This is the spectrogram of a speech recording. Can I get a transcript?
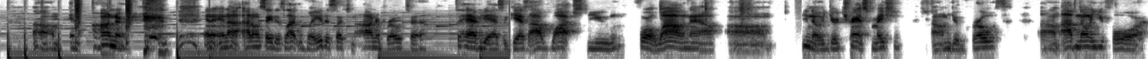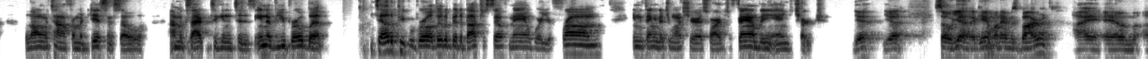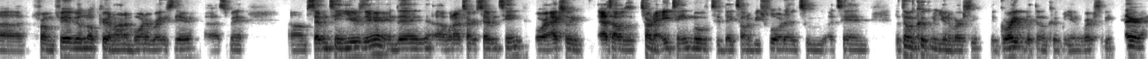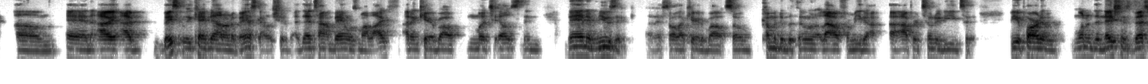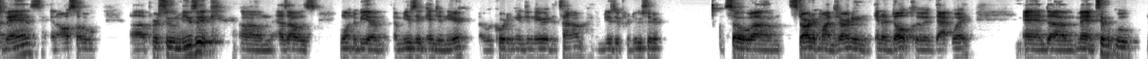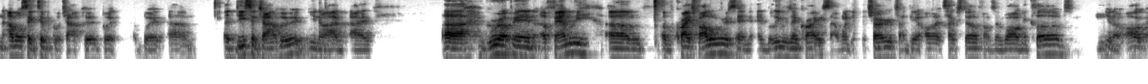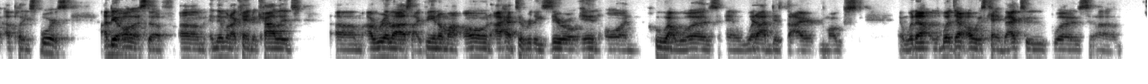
um, an honor, and, and I, I, don't say this lightly, but it is such an honor, bro, to to have you as a guest. I've watched you for a while now. Um, you know your transformation, um, your growth, um, I've known you for a long time from a distance, so I'm excited to get into this interview, bro. But tell the people, bro, a little bit about yourself, man, where you're from, anything that you want to share as far as your family and your church. Yeah, yeah. So, yeah, again, my name is Byron. I am uh, from Fayetteville, North Carolina, born and raised there. Uh, spent um, 17 years there. And then uh, when I turned 17, or actually as I was turning 18, moved to Daytona Beach, Florida to attend Bethune Cookman University, the great Bethune Cookman University. There. Um, and I, I, basically came down on a band scholarship. At that time, band was my life. I didn't care about much else than band and music. Uh, that's all I cared about. So coming to Bethune allowed for me the uh, opportunity to be a part of one of the nation's best bands and also uh, pursue music um, as I was wanting to be a, a music engineer, a recording engineer at the time, a music producer so um, started my journey in adulthood that way. And um, man typical i won't say typical childhood but but um, a decent childhood. You know i, I uh, grew up in a family um, of christ followers and, and believers in christ. I went to church. I did all that type of stuff. I was involved in clubs you know all i played sports. I did all that stuff. Um, and then when i came to college um, i realized like being on my own i had to really zero in on who I was and what I desired most. And what I, what that always came back to was uh,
